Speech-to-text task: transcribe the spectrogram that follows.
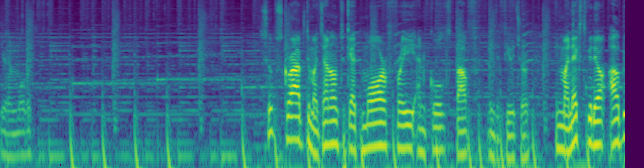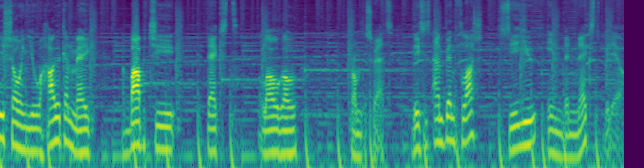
you can move it. Subscribe to my channel to get more free and cool stuff in the future. In my next video I'll be showing you how you can make a PUBG text logo from the scratch. This is Ambient Flush, see you in the next video.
